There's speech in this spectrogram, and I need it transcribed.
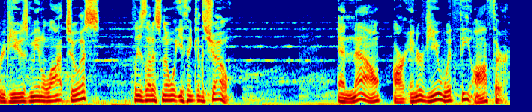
Reviews mean a lot to us. Please let us know what you think of the show. And now, our interview with the author.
